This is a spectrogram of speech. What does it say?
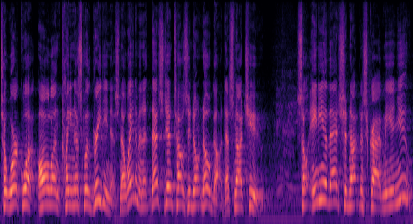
to work what all uncleanness with greediness now wait a minute that's gentiles who don't know god that's not you so any of that should not describe me and you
